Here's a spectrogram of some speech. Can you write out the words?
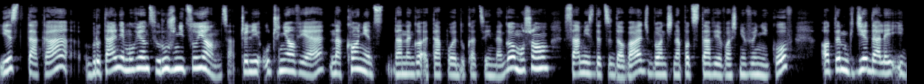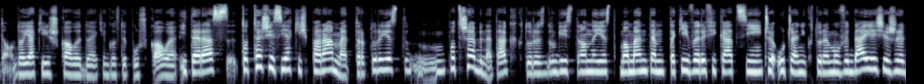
jest taka, brutalnie mówiąc, różnicująca, czyli uczniowie na koniec danego etapu edukacyjnego muszą sami zdecydować, bądź na podstawie właśnie wyników, o tym, gdzie dalej idą, do jakiej szkoły, do jakiego typu szkoły. I teraz to też jest jakiś parametr, który jest mm, potrzebny, tak? który z drugiej strony jest momentem takiej weryfikacji, czy uczeń, któremu wydaje się, że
